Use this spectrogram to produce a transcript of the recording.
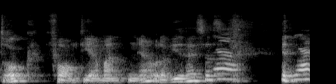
Druck formt Diamanten, ja? Oder wie heißt das? Ja. Ja,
